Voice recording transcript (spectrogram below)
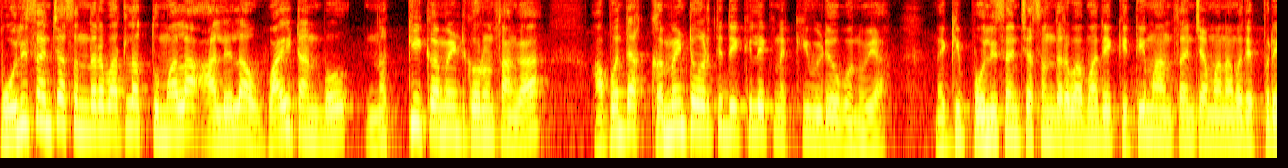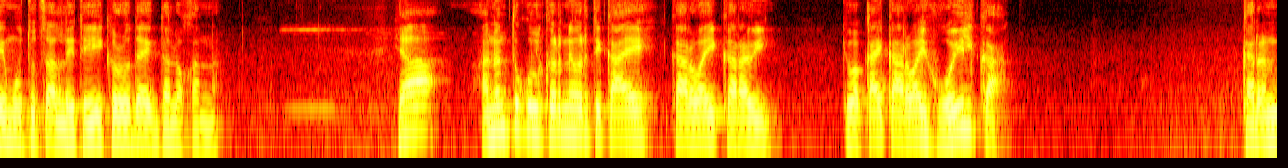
पोलिसांच्या संदर्भातला तुम्हाला आलेला वाईट अनुभव नक्की कमेंट करून सांगा. आपण त्या कमेंटवरती देखील एक नक्की व्हिडिओ बनवूया. नक्की पोलिसांच्या संदर्भामध्ये किती माणसांच्या मनामध्ये प्रेम उतू चाललं आहे तेही कळू द्या एकदा लोकांना. ह्या अनंत कुलकर्णीवरती काय कारवाई करावी किंवा काय कारवाई होईल का? कारण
